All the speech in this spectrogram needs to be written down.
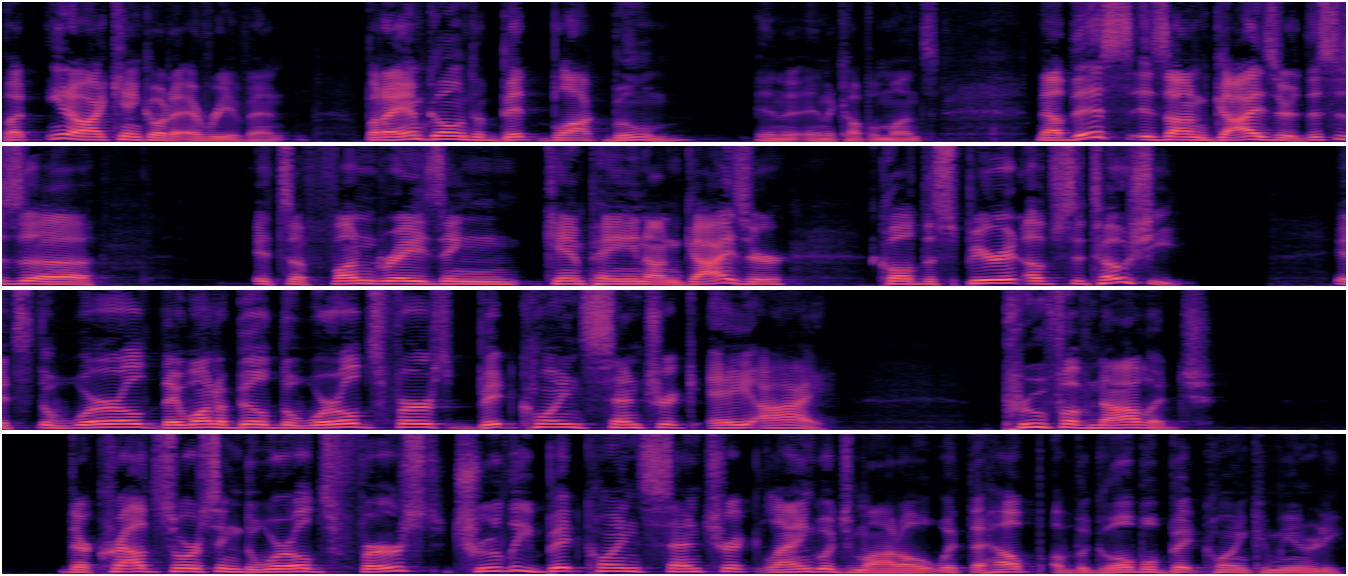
But you know, I can't go to every event. But I am going to Bit Block Boom in in a couple months. Now this is on Geyser. This is a it's a fundraising campaign on Geyser called the Spirit of Satoshi. It's the world they want to build the world's first Bitcoin centric AI. proof of knowledge. They're crowdsourcing the world's first truly Bitcoin centric language model with the help of the global Bitcoin community.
